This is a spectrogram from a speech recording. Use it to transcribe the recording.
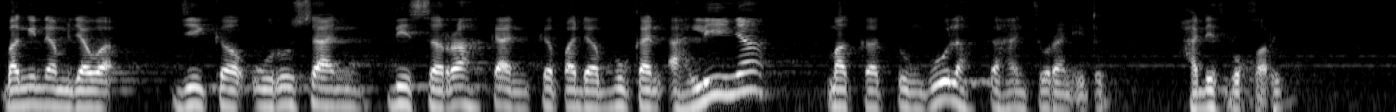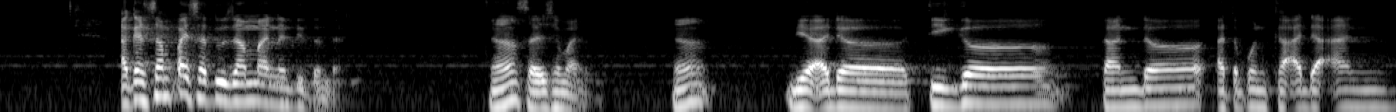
Baginda menjawab jika urusan diserahkan kepada bukan ahlinya maka tunggulah kehancuran itu hadis Bukhari. Akan sampai satu zaman nanti tuan-tuan. Ha, saya semat. Ha, dia ada tiga tanda ataupun keadaan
